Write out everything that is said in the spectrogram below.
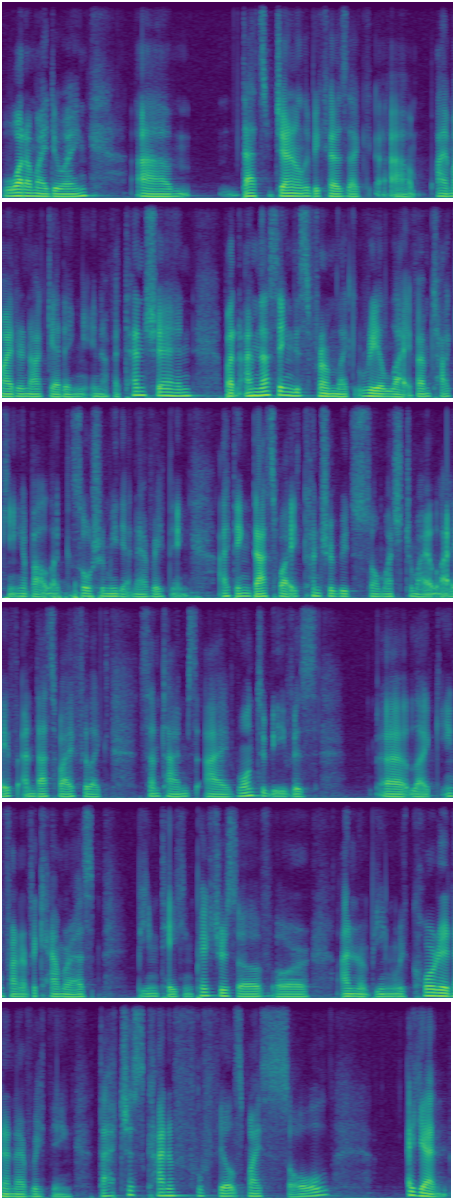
what am I doing? Um, that's generally because like um, I'm either not getting enough attention, but I'm not saying this from like real life. I'm talking about like social media and everything. I think that's why it contributes so much to my life, and that's why I feel like sometimes I want to be with uh, like in front of the cameras being taken pictures of or I don't know being recorded and everything that just kind of fulfills my soul again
